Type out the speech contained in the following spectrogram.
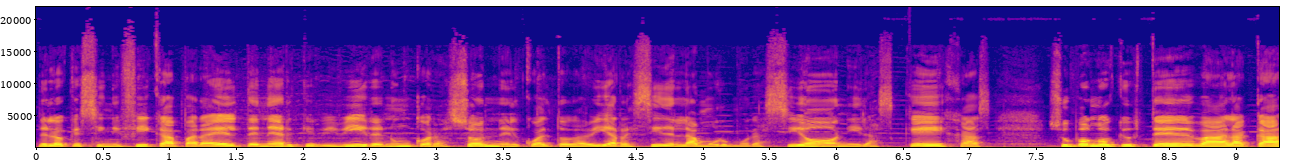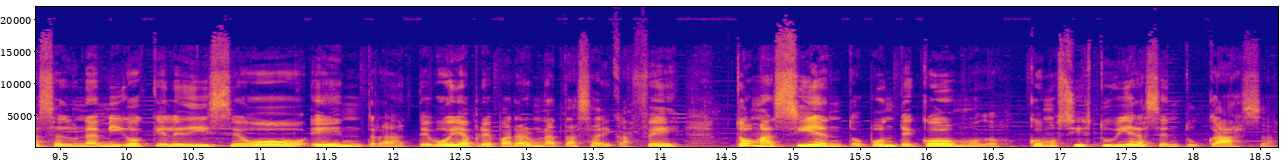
de lo que significa para Él tener que vivir en un corazón en el cual todavía residen la murmuración y las quejas, Supongo que usted va a la casa de un amigo que le dice, oh, entra, te voy a preparar una taza de café, toma asiento, ponte cómodo, como si estuvieras en tu casa.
